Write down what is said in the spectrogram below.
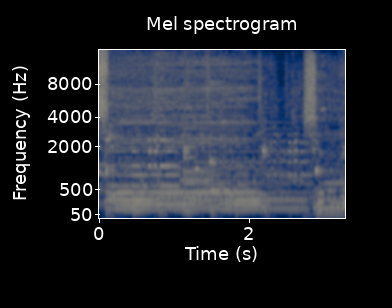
心心念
